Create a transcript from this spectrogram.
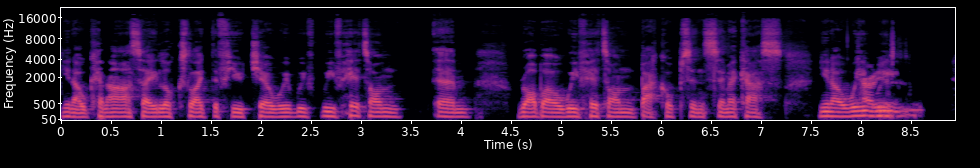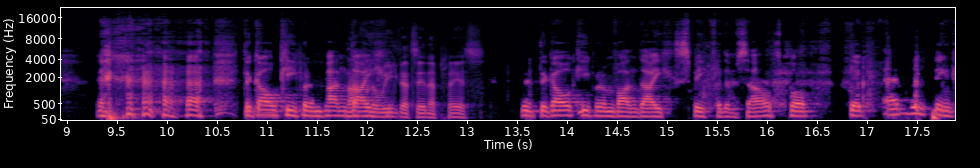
you know, Konate looks like the future. We, we've we've hit on um, Robbo. We've hit on backups in Tsimikas. You know, we, we the goalkeeper and Van Dijk. the week that's in a place the, the, goalkeeper and Van Dijk speak for themselves. But the, everything,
